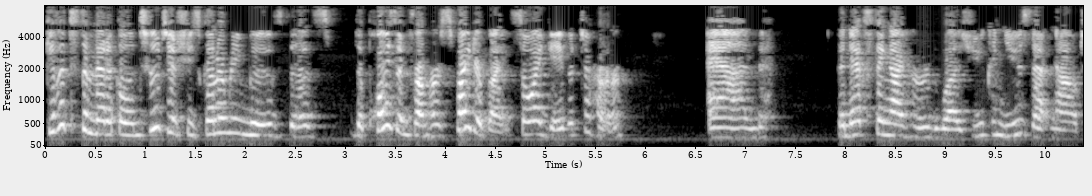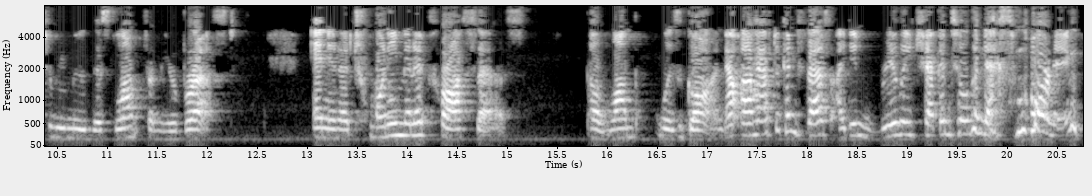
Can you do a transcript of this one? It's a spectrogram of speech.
give it to the medical intuitive. She's going to remove the, the poison from her spider bite. So I gave it to her. And the next thing I heard was, you can use that now to remove this lump from your breast. And in a 20 minute process, the lump was gone. Now I have to confess, I didn't really check until the next morning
